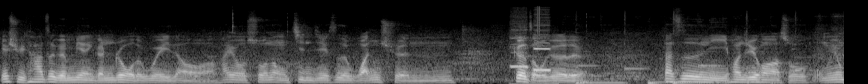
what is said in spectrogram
也许它这个面跟肉的味道啊，还有说那种境界是完全各走各的。但是你换句话说，我们用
